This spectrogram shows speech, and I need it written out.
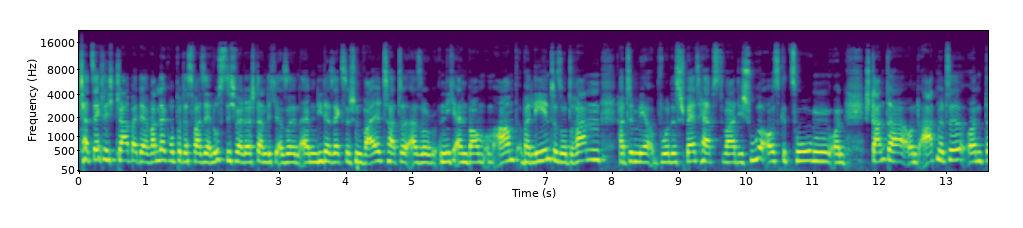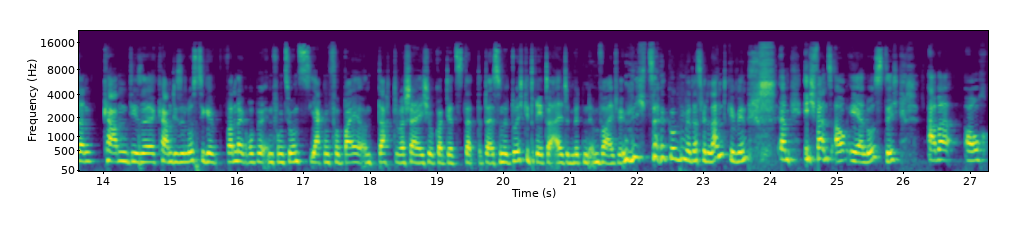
tatsächlich, klar, bei der Wandergruppe, das war sehr lustig, weil da stand ich also in einem niedersächsischen Wald, hatte also nicht einen Baum umarmt, aber lehnte so dran, hatte mir, obwohl es Spätherbst war, die Schuhe ausgezogen und stand da und atmete. Und dann kam diese, kam diese lustige Wandergruppe in Funktionsjacken vorbei und dachte wahrscheinlich, oh Gott, jetzt, da, da ist so eine durchgedrehte Alte mitten im Wald, wir nichts, gucken wir, dass wir Land gewinnen. Ähm, ich fand es auch eher lustig, aber auch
